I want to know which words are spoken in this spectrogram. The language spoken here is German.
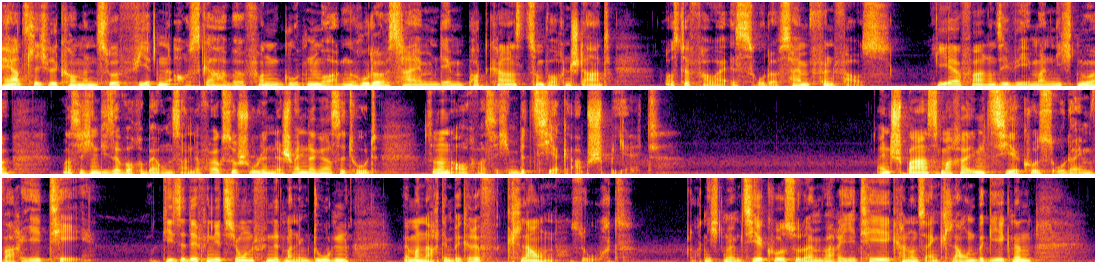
Herzlich willkommen zur vierten Ausgabe von Guten Morgen Rudolfsheim, dem Podcast zum Wochenstart aus der VHS Rudolfsheim 5 Haus. Hier erfahren Sie wie immer nicht nur, was sich in dieser Woche bei uns an der Volkshochschule in der Schwendergasse tut, sondern auch, was sich im Bezirk abspielt. Ein Spaßmacher im Zirkus oder im Varieté. Diese Definition findet man im Duden, wenn man nach dem Begriff Clown sucht. Doch nicht nur im Zirkus oder im Varieté kann uns ein Clown begegnen,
